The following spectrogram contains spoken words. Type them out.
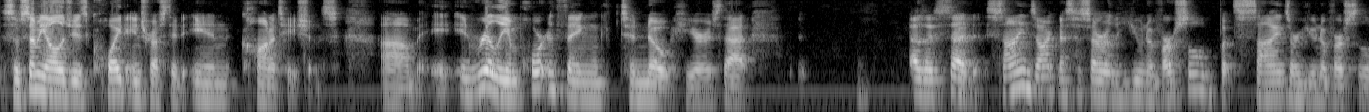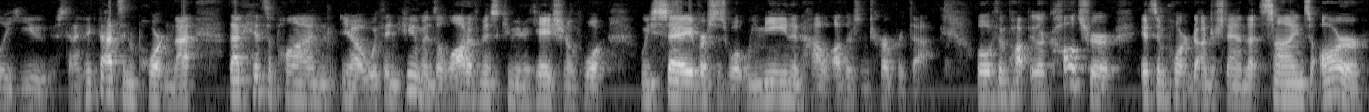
So semiology is quite interested in connotations. Um, a really important thing to note here is that as I said, signs aren't necessarily universal, but signs are universally used. And I think that's important. That that hits upon, you know, within humans a lot of miscommunication of what we say versus what we mean and how others interpret that. Well, within popular culture, it's important to understand that signs are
